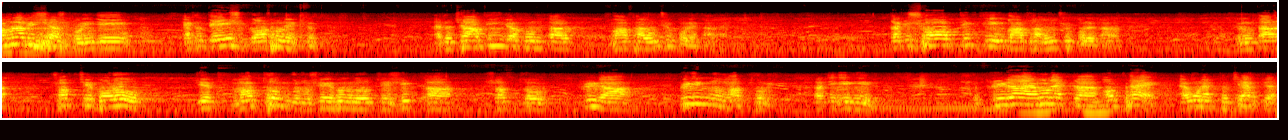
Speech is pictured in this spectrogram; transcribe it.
আমরা বিশ্বাস করি যে একটা দেশ গঠনের জন্য, একটা জাতি যখন তার মাথা উঁচু করে দাঁড়ায়, তাকে সব দিক দিয়ে মাথা উঁচু করে দাঁড়াতে এবং তার সবচেয়ে বড় যে মাধ্যমগুলো, সে হলো হচ্ছে শিক্ষা, স্বাস্থ্য, ক্রীড়া, বিভিন্ন মাধ্যমে তাকে এগিয়ে যেতে। ক্রীড়া এমন একটা অধ্যায়, এমন একটা চ্যাপ্টার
